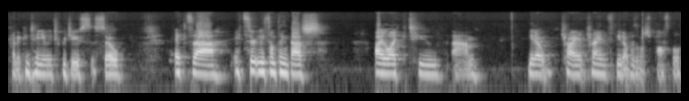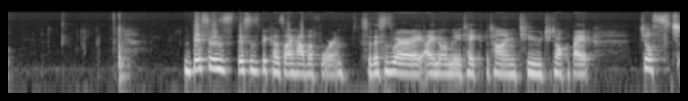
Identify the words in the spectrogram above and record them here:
kind of continuing to produce. So it's uh it's certainly something that I like to um, you know try and try and speed up as much as possible. This is this is because I have a forum. So this is where I, I normally take the time to to talk about just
